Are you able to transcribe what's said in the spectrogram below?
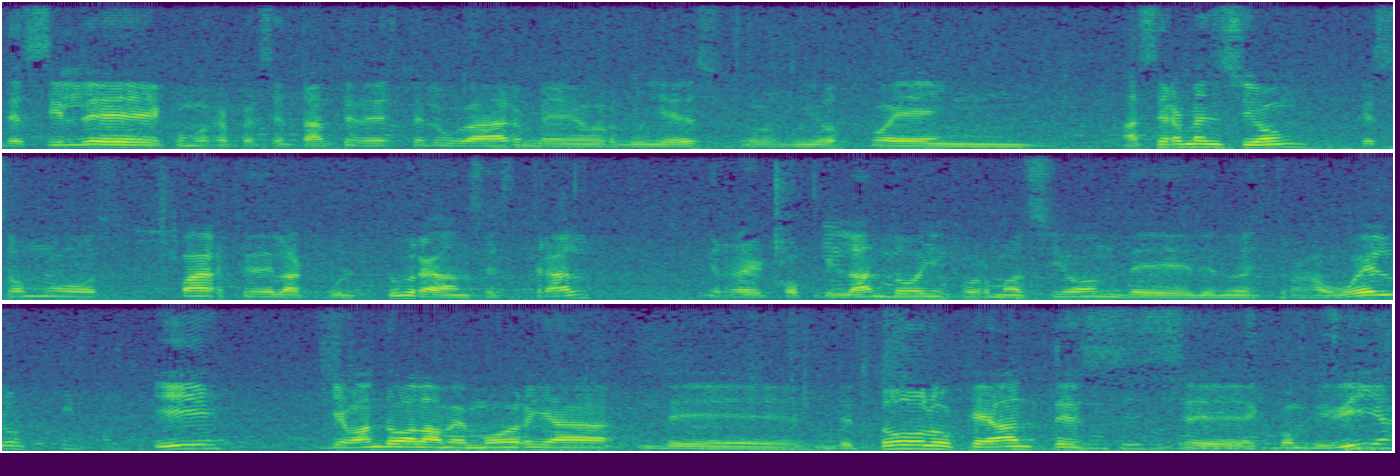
Decirle como representante de este lugar, me orgullezco, orgulloso en hacer mención que somos parte de la cultura ancestral recopilando información de, nuestros abuelos y llevando a la memoria de, de todo lo que antes se convivía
